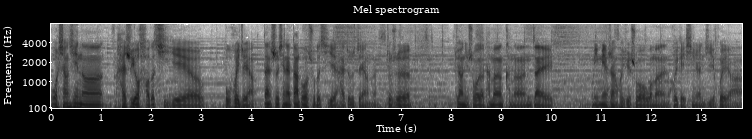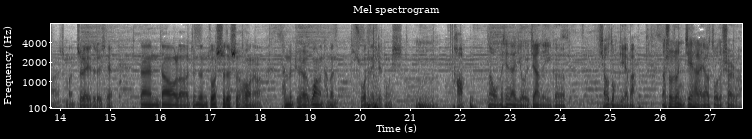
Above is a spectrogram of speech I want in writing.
我相信呢，还是有好的企业不会这样，但是现在大多数的企业还都是这样的，就是就像你说的，他们可能在明面上会去说我们会给新人机会啊什么之类的这些，但到了真正做事的时候呢，他们却忘了他们说的那些东西。嗯，好，那我们现在有这样的一个小总结吧。那说说你接下来要做的事儿吧。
